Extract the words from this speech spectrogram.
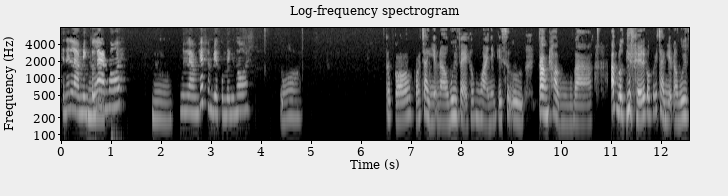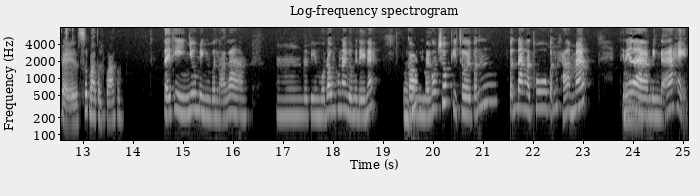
thế nên là mình cứ ừ. làm thôi ừ. mình làm hết phần việc của mình thôi đúng rồi Tôi có có trải nghiệm nào vui vẻ không ngoài những cái sự căng thẳng và áp lực như thế có cái trải nghiệm nào vui vẻ suốt 3 tuần qua không? Đấy thì như mình vừa nói là um, bởi vì mùa đông hôm nay vừa mới đến ấy. Uh-huh. Còn mấy hôm trước thì trời vẫn vẫn đang là thu vẫn khá là mát. Thế nên uh-huh. là mình đã hẹn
